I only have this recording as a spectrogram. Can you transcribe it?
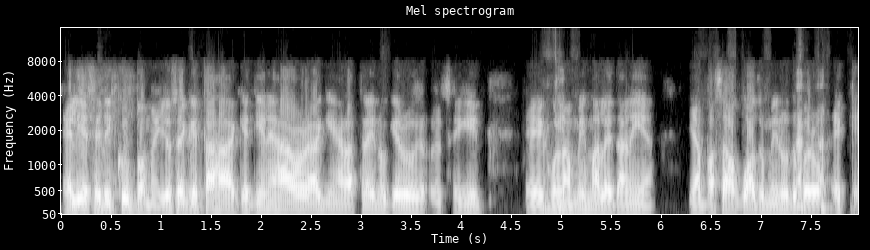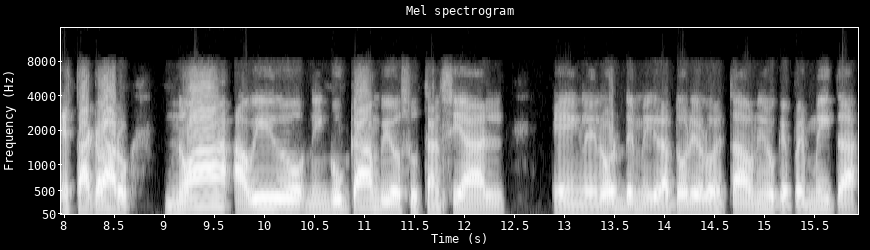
Eliezer, discúlpame, yo sé que estás que tienes ahora alguien a las tres y no quiero seguir eh, con la misma letanía. Ya han pasado cuatro minutos, pero está claro, no ha habido ningún cambio sustancial en el orden migratorio de los Estados Unidos que permita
